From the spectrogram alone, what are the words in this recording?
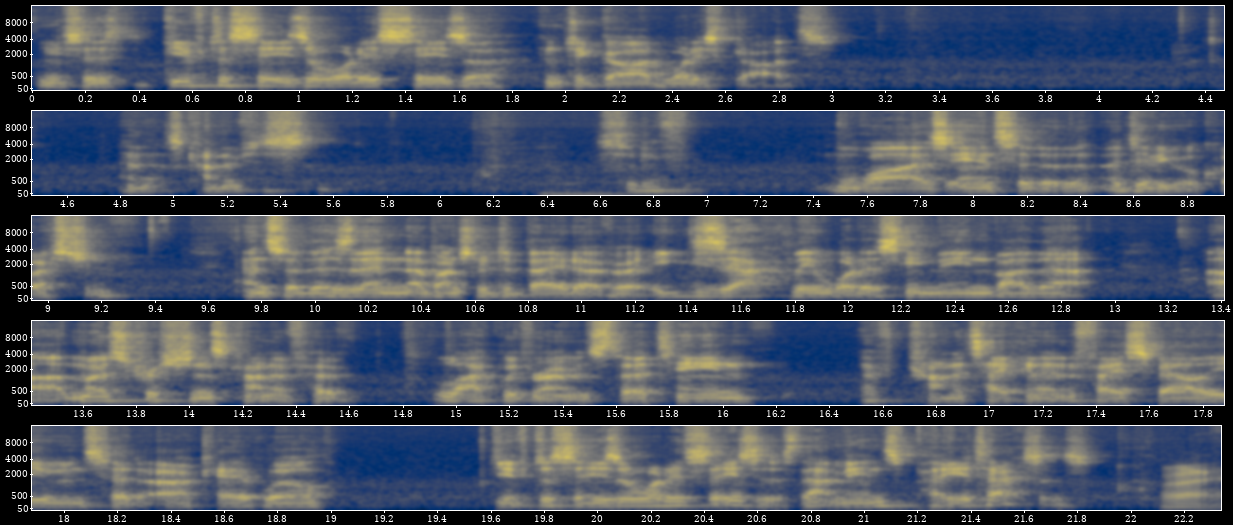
And he says, give to Caesar what is Caesar, and to God what is God's and that's kind of just sort of wise answer to a difficult question. And so there's then a bunch of debate over exactly what does he mean by that. Uh, most Christians kind of have, like with Romans 13, have kind of taken it at face value and said, okay, well, give to Caesar what is Caesar's. That means pay your taxes. right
